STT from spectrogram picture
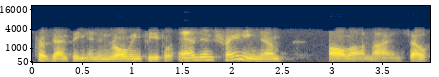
presenting, and enrolling people, and then training them all online. So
